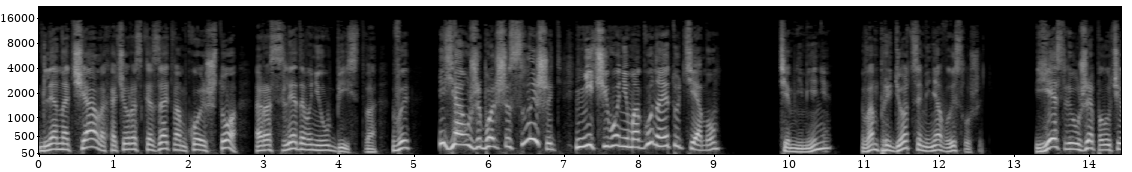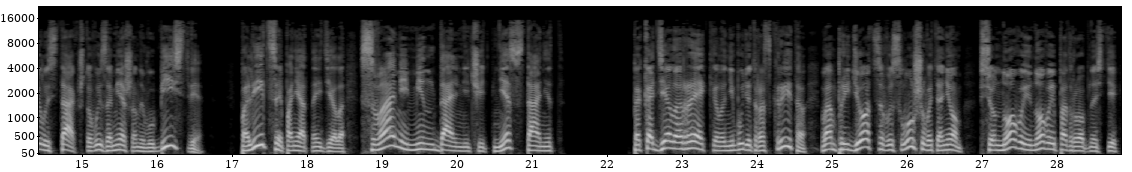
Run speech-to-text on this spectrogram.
Для начала хочу рассказать вам кое-что о расследовании убийства. Вы... Я уже больше слышать ничего не могу на эту тему. Тем не менее, вам придется меня выслушать. Если уже получилось так, что вы замешаны в убийстве, полиция, понятное дело, с вами миндальничать не станет. Пока дело Реккела не будет раскрыто, вам придется выслушивать о нем все новые и новые подробности,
